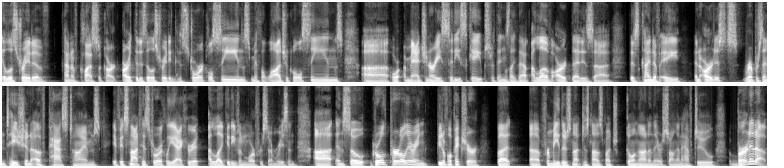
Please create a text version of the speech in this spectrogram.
illustrative kind of classic art, art that is illustrating historical scenes, mythological scenes, uh, or imaginary cityscapes or things like that. I love art that is uh, that's kind of a an artist's representation of past times. If it's not historically accurate, I like it even more for some reason. Uh, and so, Girl with Pearl Earring, beautiful picture, but uh, for me, there's not just not as much going on in there, so I'm going to have to burn it up.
